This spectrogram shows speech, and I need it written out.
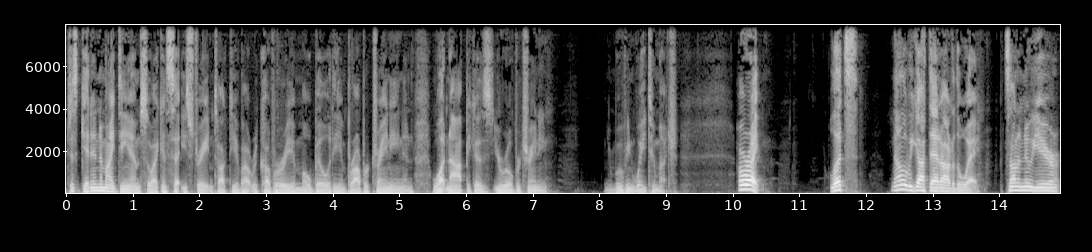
just get into my DM so I can set you straight and talk to you about recovery and mobility and proper training and whatnot because you're overtraining. You're moving way too much. All right. Let's, now that we got that out of the way, it's not a new year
